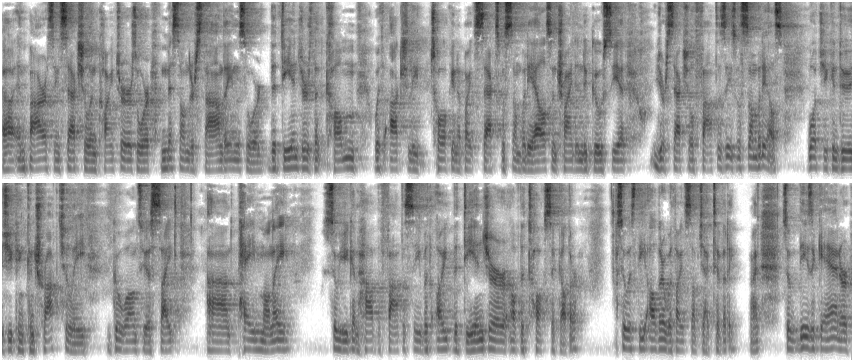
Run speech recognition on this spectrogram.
uh, embarrassing sexual encounters or misunderstandings or the dangers that come with actually talking about sex with somebody else and trying to negotiate your sexual fantasies with somebody else. What you can do is you can contractually go onto a site and pay money so you can have the fantasy without the danger of the toxic other. So it's the other without subjectivity, right? So these again are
